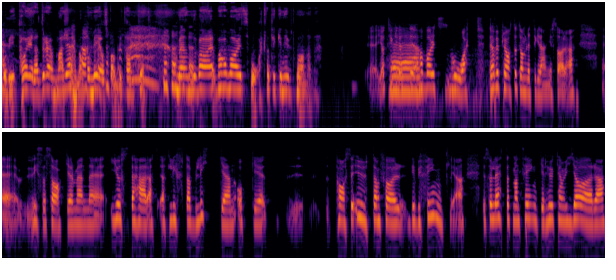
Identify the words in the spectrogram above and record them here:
får vi ta era drömmar sen och ha med oss dem i tanken. Men vad, vad har varit svårt? Vad tycker ni är utmanande? Eh, jag tycker att det har varit svårt. Det har vi pratat om lite grann ju Sara. Eh, vissa saker men eh, just det här att, att lyfta blicken och eh, ta sig utanför det befintliga. Det är så lätt att man tänker hur kan vi göra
